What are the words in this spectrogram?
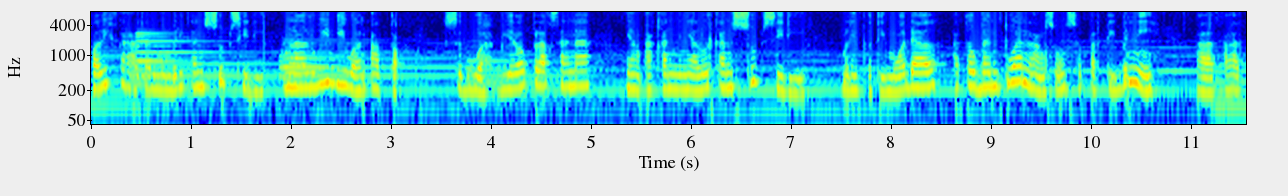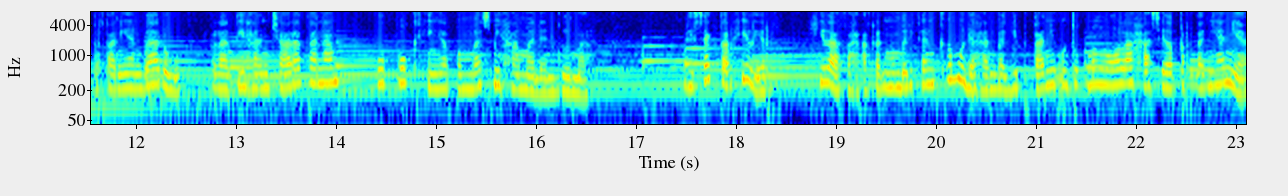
khalifah akan memberikan subsidi melalui Diwan Atok, sebuah biro pelaksana yang akan menyalurkan subsidi meliputi modal atau bantuan langsung seperti benih, alat-alat pertanian baru, pelatihan cara tanam, pupuk hingga pembasmi hama dan gulma. Di sektor hilir, khilafah akan memberikan kemudahan bagi petani untuk mengolah hasil pertaniannya,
